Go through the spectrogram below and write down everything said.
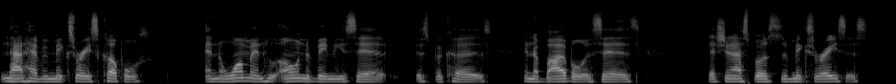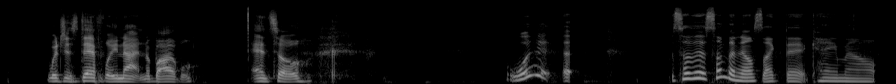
not having mixed race couples. And the woman who owned the venue said it's because in the Bible it says that you're not supposed to mix races, which is definitely not in the Bible. And so, What? Uh, so there's something else like that came out,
